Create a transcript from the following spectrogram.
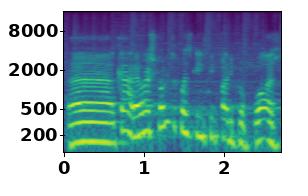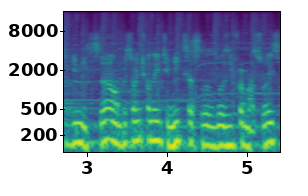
Uh, cara, eu acho que a única coisa que a gente tem que falar de propósito, de missão, principalmente quando a gente mixa essas duas informações,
